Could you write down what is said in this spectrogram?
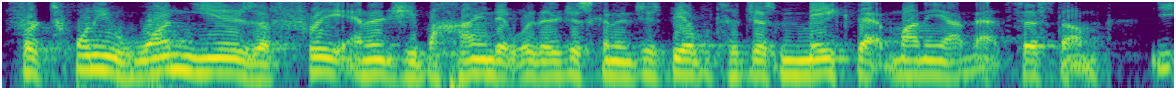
for 21 years of free energy behind it, where they're just going to just be able to just make that money on that system. You,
